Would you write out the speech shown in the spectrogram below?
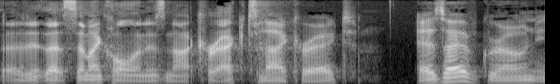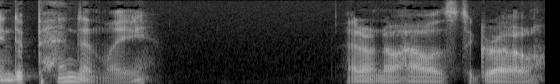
Uh, that semicolon is not correct. Not correct. As I have grown independently, I don't know how else to grow.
